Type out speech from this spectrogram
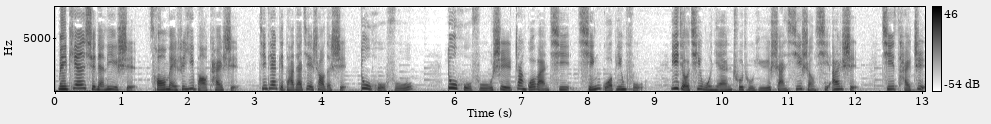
每天学点历史，从每日一宝开始。今天给大家介绍的是杜虎符。杜虎符是战国晚期秦国兵符，一九七五年出土于陕西省西安市，其材质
